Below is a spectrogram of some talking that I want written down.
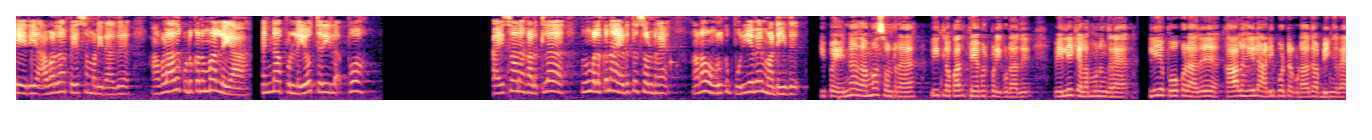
சரி அவள் தான் பேச முடியாது. அவளாவது கொடுக்கணுமா இல்லையா? என்ன பிள்ளையோ தெரியல. போ. வயசான காலத்துல உங்களுக்கு நான் எடுத்து சொல்றேன். ஆனா உங்களுக்கு புரியவே மாட்டேங்குது. இப்போ என்னதாம்மா சொல்ற? வீட்டில் உட்காந்து பேப்பர் படிக்கக்கூடாது. வெளியே கிளம்பணுங்கிற. வெளியே போகக்கூடாது. காலையில் அடி போட்டக்கூடாது அப்படிங்கிற.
